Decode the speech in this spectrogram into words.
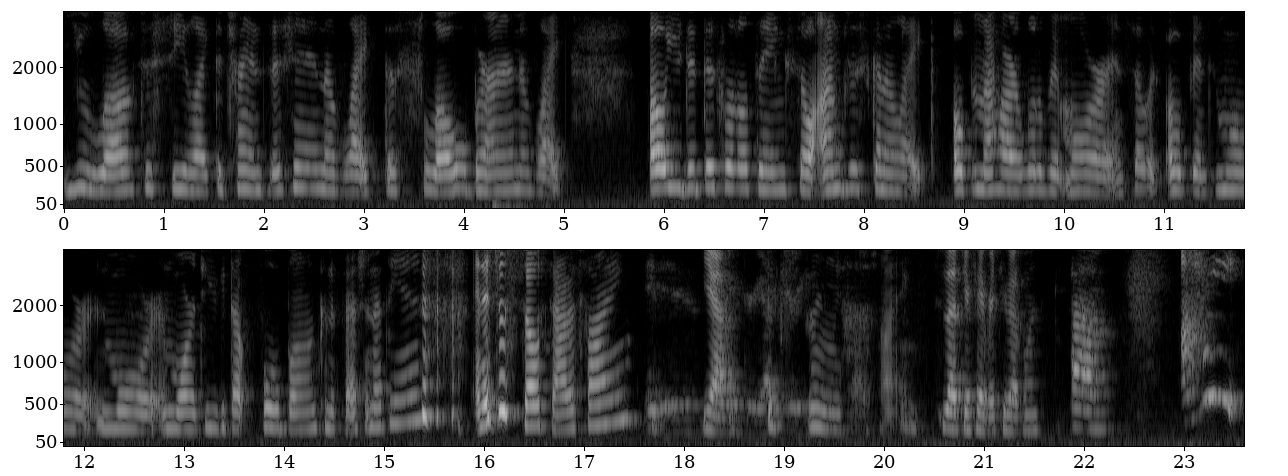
you love to see like the transition of like the slow burn of like, oh, you did this little thing, so I'm just gonna like open my heart a little bit more. And so it opens more and more and more until you get that full blown confession at the end. and it's just so satisfying. it is Yeah. i agree Extremely satisfying. So that's your favorite too, Evelyn? Um, I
